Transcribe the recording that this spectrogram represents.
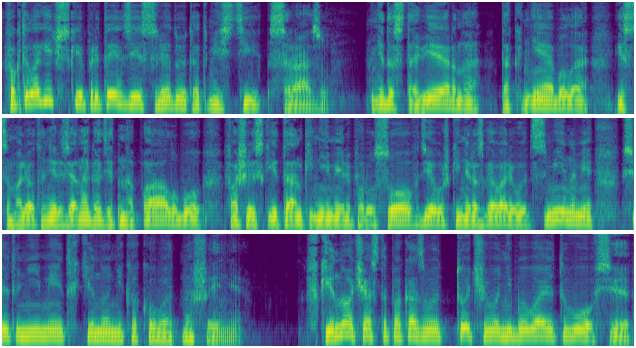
фактологические претензии следует отмести сразу – Недостоверно, так не было, из самолета нельзя нагадить на палубу, фашистские танки не имели парусов, девушки не разговаривают с минами. Все это не имеет к кино никакого отношения. В кино часто показывают то, чего не бывает вовсе,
